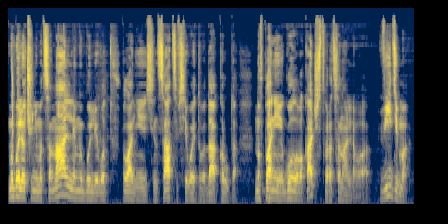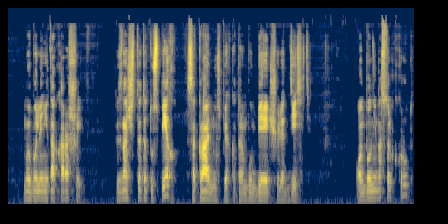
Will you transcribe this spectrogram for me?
Мы были очень эмоциональны, мы были вот в плане сенсаций всего этого, да, круто. Но в плане голого качества рационального, видимо, мы были не так хороши. Значит, этот успех, сакральный успех, которым будем беречь еще лет 10, он был не настолько крут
